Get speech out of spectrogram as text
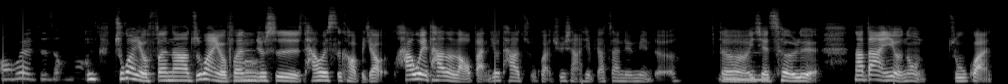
哦，会有这种嗯，主管有分啊，主管有分，就是他会思考比较，哦、他为他的老板，就他的主管去想一些比较战略面的的一些策略。嗯、那当然也有那种主管，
